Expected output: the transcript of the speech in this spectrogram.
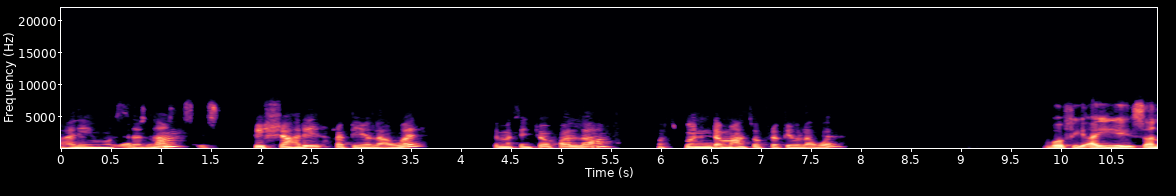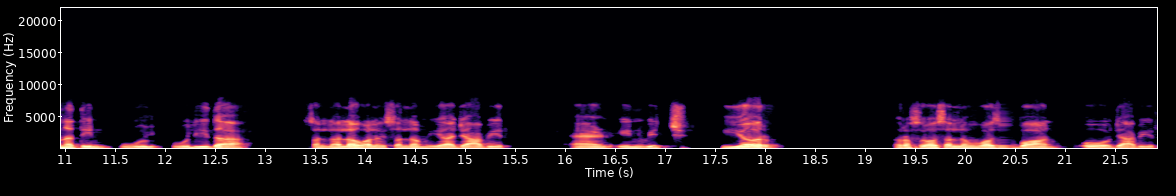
عليه وسلم. في شهر ربيع الأول messenger of Allah was born in the month of ربيع الأول وفي أي سنة ول- ولد صلى الله عليه وسلم يا جابر and in which year Rasulullah sallam was born oh Jabir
